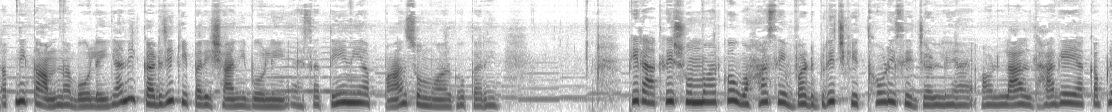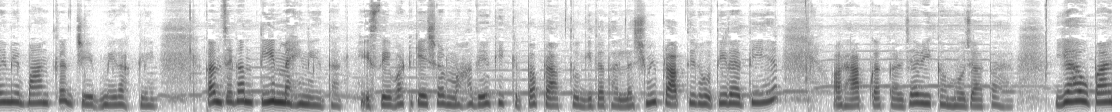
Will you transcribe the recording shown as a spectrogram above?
अपनी कामना बोलें, यानी कर्जे की परेशानी बोलें। ऐसा तीन या पाँच सोमवार मार्गों करें। फिर आखिरी सोमवार को वहाँ से वट ब्रिज की थोड़ी सी जड़ ले आए और लाल धागे या कपड़े में बांधकर जेब में रख लें कम से कम तीन महीने तक इससे वटकेश्वर महादेव की कृपा प्राप्त होगी तथा लक्ष्मी प्राप्ति होती रहती है और आपका कर्जा भी कम हो जाता है। यह उपाय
